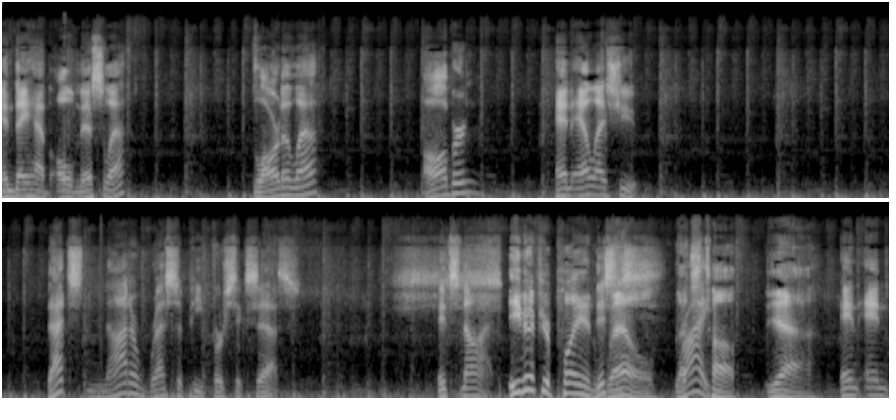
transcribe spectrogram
and they have Ole Miss left, Florida left, Auburn, and LSU. That's not a recipe for success. It's not. Even if you're playing This is- well, that's right. tough. Yeah. And and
